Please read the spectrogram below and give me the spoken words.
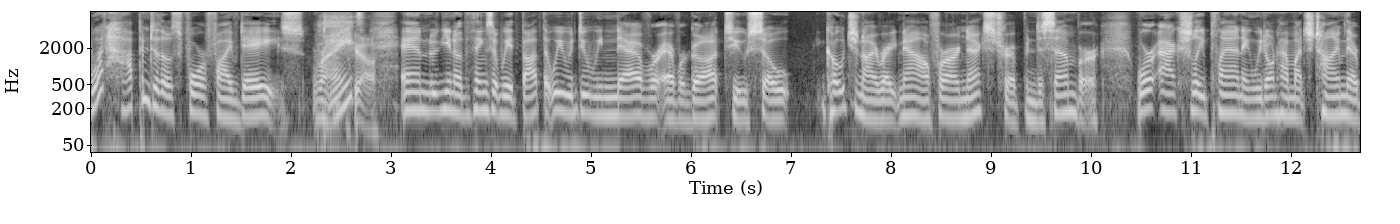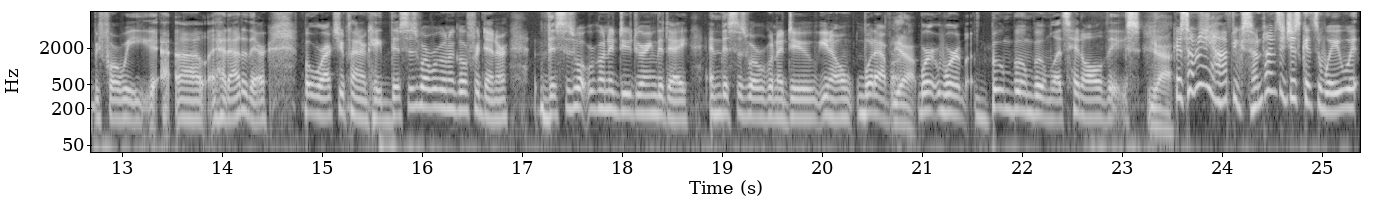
what happened to those four or five days?" Right? Yeah. And you know the things that we had thought that we would do, we never ever got to. So. Coach and I, right now, for our next trip in December, we're actually planning. We don't have much time there before we uh, head out of there, but we're actually planning. Okay, this is where we're going to go for dinner. This is what we're going to do during the day, and this is what we're going to do. You know, whatever. Yeah. We're, we're boom, boom, boom. Let's hit all these. Yeah. Because sometimes you have to. Sometimes it just gets away with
